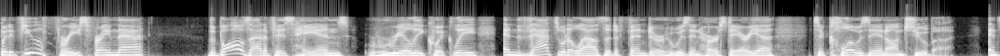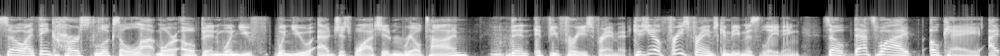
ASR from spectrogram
But if you freeze frame that, the ball's out of his hands really quickly, and that's what allows the defender who was in Hurst area to close in on Chuba. And so I think Hurst looks a lot more open when you when you uh, just watch it in real time mm-hmm. than if you freeze frame it. Because you know freeze frames can be misleading. So that's why okay, I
